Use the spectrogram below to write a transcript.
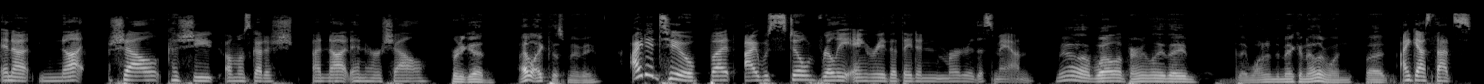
in a nutshell, cause she almost got a, sh- a nut in her shell. Pretty good. I like this movie. I did too, but I was still really angry that they didn't murder this man. Yeah, well, apparently they they wanted to make another one, but I guess that's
